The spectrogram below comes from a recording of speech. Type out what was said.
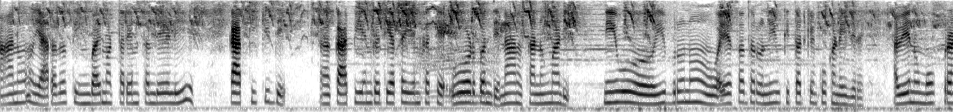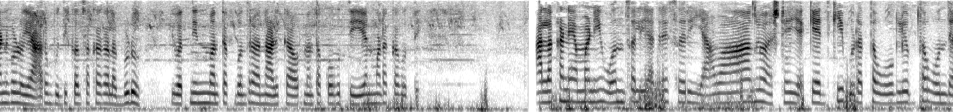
ನಾನು ಯಾರಾದ್ರೂ ಹಿಂಗೆ ಬಾಯಿ ಮಾಡ್ತಾರೆ ಅಂತಂದು ಹೇಳಿ ಕಾಪಿ ಏನು ಗತಿ ಆತ ಏನು ಕತೆ? ಓಡ್ ಬಂದೆ, ನಾನು ಸಣ್ಣ ಮಾಡಿ. ನೀವು ಇಬ್ಬರೂ ವಯಸ್ಸಾದರು ನೀವು ಕಿತ್ತಾಡ್ಕೊಂಡು ಕೂಕೊಂಡಿದ್ದೀರಿ ಅವೇನು ಮೂಗು ಪ್ರಾಣಿಗಳು, ಯಾರು ಬುದ್ಧಿ ಕಲ್ಸೋಕ್ಕಾಗಲ್ಲ. ಬಿಡು ಇವತ್ತು ನಿನ್ನ ಮಂತಕ್ಕೆ ಬಂದ್ರೆ ನಾಳೆ ಅವ್ರ ಮಂತಕ್ಕೆ ಹೋಗುತ್ತೆ, ಏನು ಮಾಡೋಕ್ಕಾಗುತ್ತೆ? ಕಣೆ ಅಮ್ಮಣಿ ಒಂದ್ಸಲಿ ಆದರೆ ಸರಿ, ಯಾವಾಗಲೂ ಅಷ್ಟೇ ಕೆದ್ಕಿ ಬಿಡತ್ತ ಹೋಗ್ಲಿ ಅಂತ ಒಂದು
